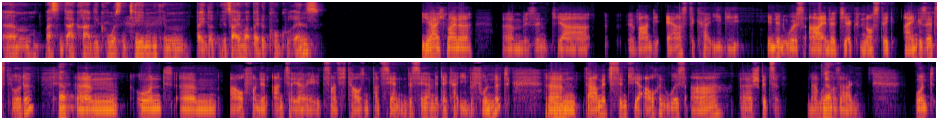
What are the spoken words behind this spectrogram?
Ähm, was sind da gerade die großen Themen im, bei der, jetzt sage ich mal, bei der Konkurrenz? Ja, ich meine, ähm, wir sind ja, wir waren die erste KI, die in den USA in der Diagnostik eingesetzt wurde. Ja. Ähm, und ähm, auch von den Anzahl ja 20.000 Patienten bisher mit der KI befundet. Ähm, mhm. Damit sind wir auch in USA äh, Spitze, ne, muss ja. man sagen. Und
